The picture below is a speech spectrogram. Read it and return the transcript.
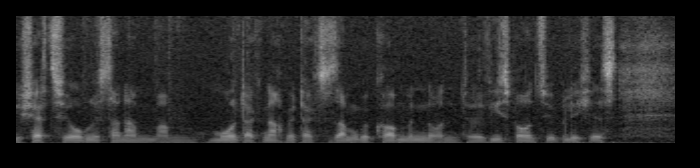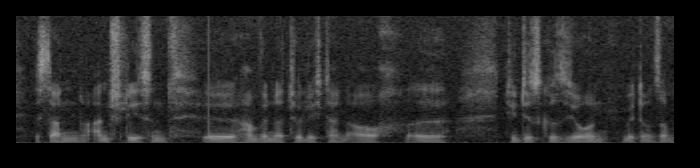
Die Geschäftsführung ist dann am, am Montagnachmittag zusammengekommen und äh, wie es bei uns üblich ist, ist dann anschließend äh, haben wir natürlich dann auch äh, die Diskussion mit unserem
